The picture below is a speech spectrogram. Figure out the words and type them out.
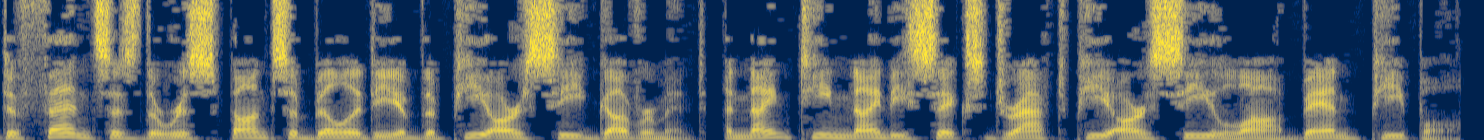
Defense is the responsibility of the PRC government. A 1996 draft PRC law banned People's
